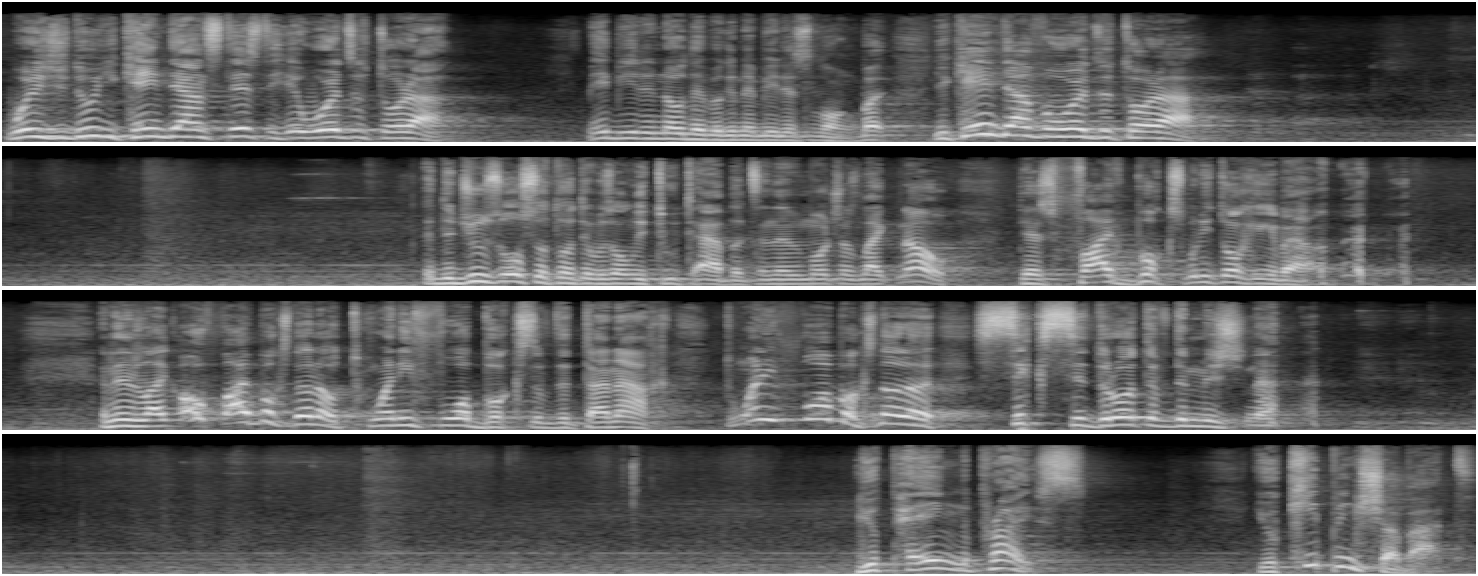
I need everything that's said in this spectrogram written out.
what did you do? You came downstairs to hear words of Torah. Maybe you didn't know they were going to be this long, but you came down for words of Torah. And the Jews also thought there was only two tablets, and then Moshe was like, "No, there's five books. What are you talking about?" and they're like, "Oh, five books? No, no, twenty-four books of the Tanakh. Twenty-four books? No, no, six sidrot of the Mishnah." You're paying the price. You're keeping Shabbat.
